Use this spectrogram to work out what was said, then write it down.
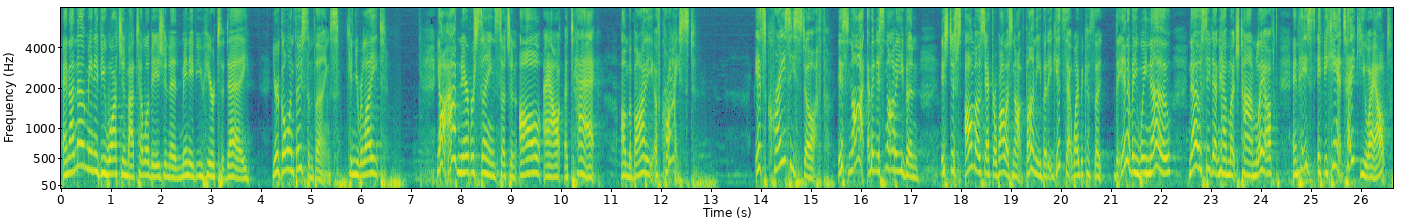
And I know many of you watching by television and many of you here today, you're going through some things. Can you relate? Y'all, I've never seen such an all out attack on the body of Christ. It's crazy stuff. It's not, I mean, it's not even, it's just almost after a while, it's not funny, but it gets that way because the, the enemy we know knows he doesn't have much time left. And he's, if he can't take you out,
